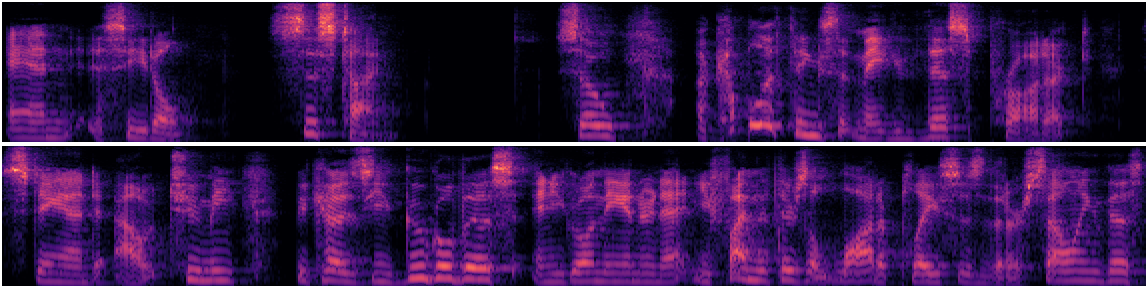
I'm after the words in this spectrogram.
N-acetylcysteine. So a couple of things that make this product stand out to me because you Google this and you go on the internet and you find that there's a lot of places that are selling this,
